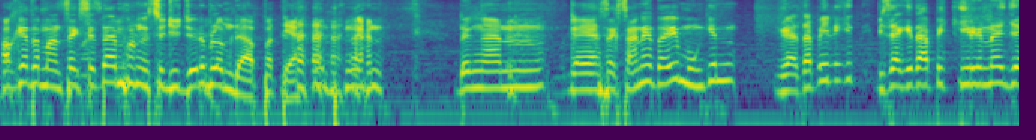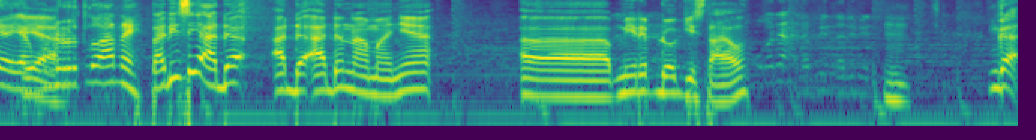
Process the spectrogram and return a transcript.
Oke teman seks kita emang sejujurnya belum dapat ya dengan dengan gaya seksannya tapi mungkin Enggak, tapi ini kita- bisa kita pikirin aja yang Iya. menurut lu aneh. tadi sih ada ada ada namanya eh, mirip doggy style. Bukannya ada Vin tadi Vin. Enggak,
